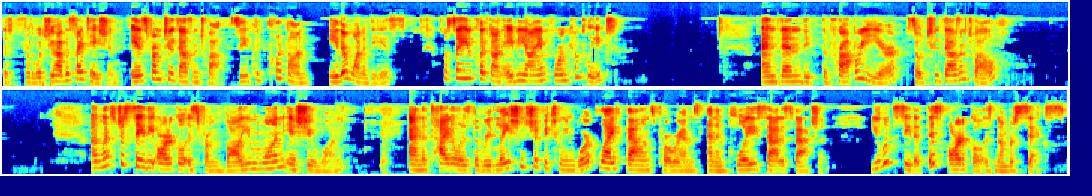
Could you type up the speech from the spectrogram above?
the, for which you have the citation is from 2012. So you could click on either one of these. So say you clicked on ABI Inform Complete, and then the, the proper year, so 2012. And let's just say the article is from Volume 1, Issue 1, and the title is The Relationship Between Work-Life Balance Programs and Employee Satisfaction. You would see that this article is number 6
